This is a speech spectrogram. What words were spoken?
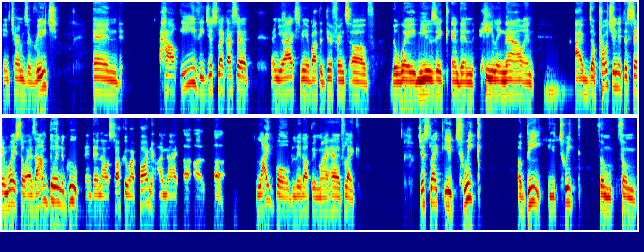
in terms of reach and how easy, just like I said, and you asked me about the difference of the way music and then healing now and I'm approaching it the same way. So as I'm doing the group, and then I was talking to my partner, and I a, light bulb lit up in my head, like just like you tweak a beat, you tweak some some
